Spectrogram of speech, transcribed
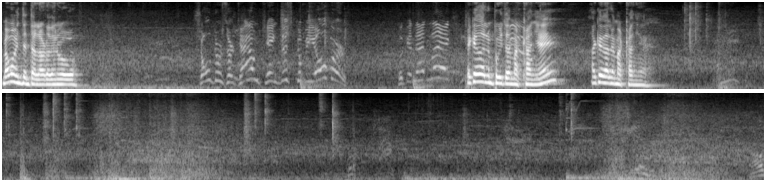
Vamos a intentarlo ahora de nuevo. Hay que darle un poquito de más caña, ¿eh? Hay que darle más caña. Oh.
